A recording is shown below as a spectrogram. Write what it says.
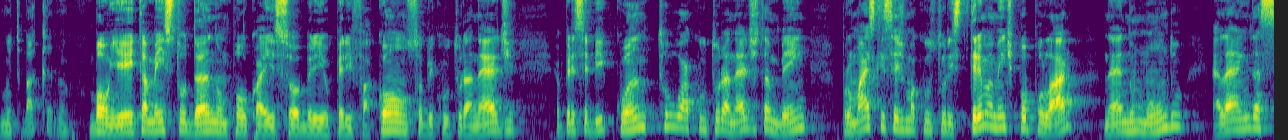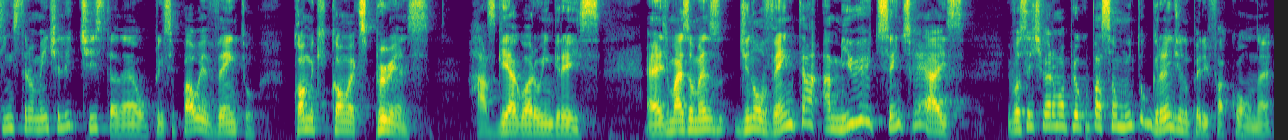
Muito bacana. Bom, e aí também estudando um pouco aí sobre o Perifacon, sobre cultura nerd, eu percebi quanto a cultura nerd também, por mais que seja uma cultura extremamente popular, né, no mundo, ela é ainda assim extremamente elitista, né? O principal evento, Comic Con Experience, rasguei agora o inglês, é de mais ou menos de 90 a 1.800 reais. E vocês tiveram uma preocupação muito grande no Perifacon, né?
